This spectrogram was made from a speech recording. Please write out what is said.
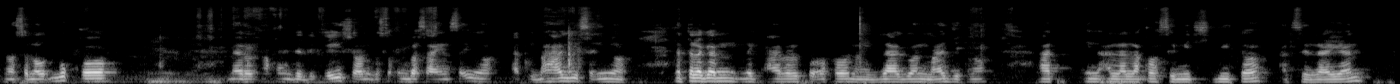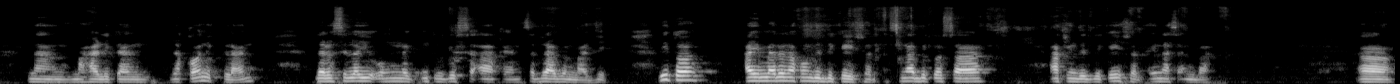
No, sa notebook ko, meron akong dedication, gusto kong basahin sa inyo at ibahagi sa inyo na talagang nag-aral po ako ng Dragon Magic, no? At inaalala ko si Mitch dito at si Ryan ng Mahalikan Draconic Clan dahil sila yung nag-introduce sa akin sa Dragon Magic. Dito ay meron akong dedication. Sinabi ko sa aking dedication ay nasaan ba? Ah,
